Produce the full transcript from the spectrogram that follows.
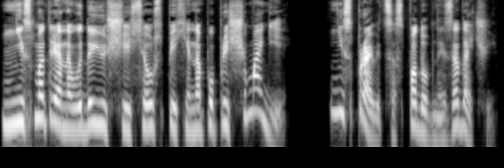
несмотря на выдающиеся успехи на поприще магии, не справится с подобной задачей.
